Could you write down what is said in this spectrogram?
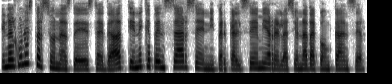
En algunas personas de esta edad tiene que pensarse en hipercalcemia relacionada con cáncer,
